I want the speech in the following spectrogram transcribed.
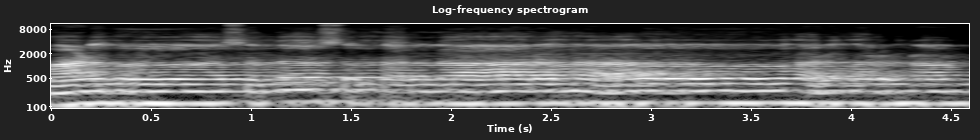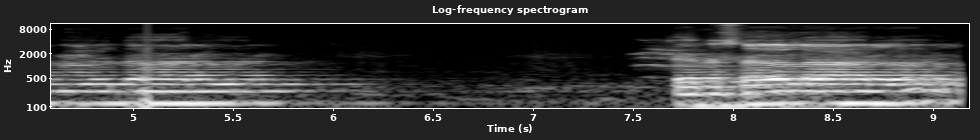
ਮਨ ਹੋਆ ਸਦਾ ਸੁਖਾਲਾ ਰਹਾਉ ਹਰ ਹਰ ਨਾਮ ਦੀ ਉਦਾਰ ਤਿਨ ਸਗਲਾ ਰੂਪ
